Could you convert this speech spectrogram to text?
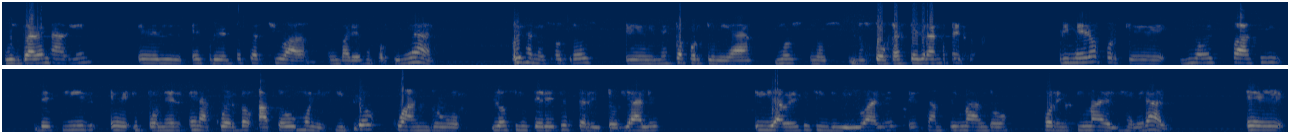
juzgar a nadie, el, el proyecto está archivado en varias oportunidades. Pues a nosotros en esta oportunidad nos, nos, nos toca este gran reto. Primero porque no es fácil decir eh, y poner en acuerdo a todo un municipio cuando los intereses territoriales y a veces individuales están primando por encima del general. Eh,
